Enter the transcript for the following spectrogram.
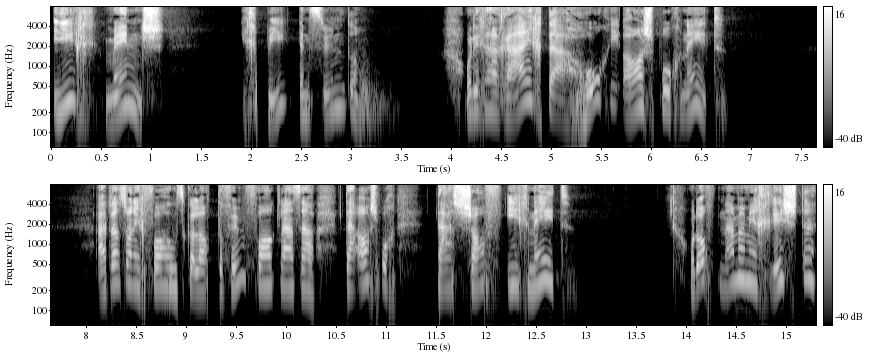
Ich, Mensch, ich bin ein Sünder. Und ich erreiche diesen hohen Anspruch nicht. Auch das, was ich vorher aus Galater 5 vorgelesen habe, der Anspruch, das schaffe ich nicht. Und oft nehmen wir Christen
